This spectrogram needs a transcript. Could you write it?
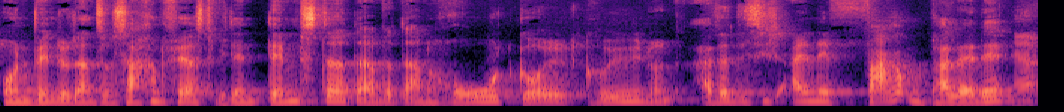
Und wenn du dann so Sachen fährst wie den Dempster, da wird dann rot, gold, grün und also das ist eine Farbenpalette, Ja.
